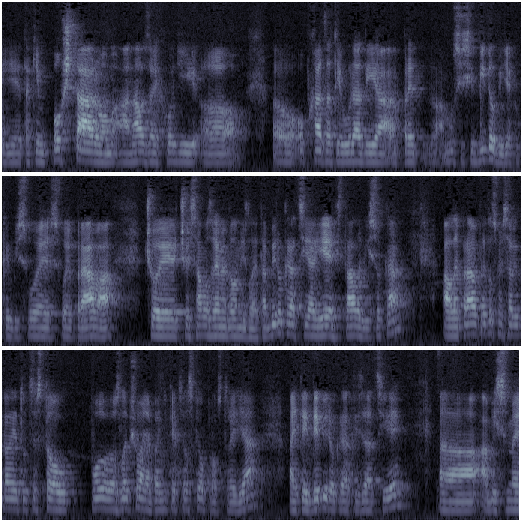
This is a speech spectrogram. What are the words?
je takým poštárom a naozaj chodí obchádza tie úrady a, pred, a musí si vydobiť ako keby svoje, svoje práva, čo je, čo je samozrejme veľmi zlé. Tá byrokracia je stále vysoká, ale práve preto sme sa vybrali to cestou zlepšovania podnikateľského prostredia, aj tej debyrokratizácie, aby sme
